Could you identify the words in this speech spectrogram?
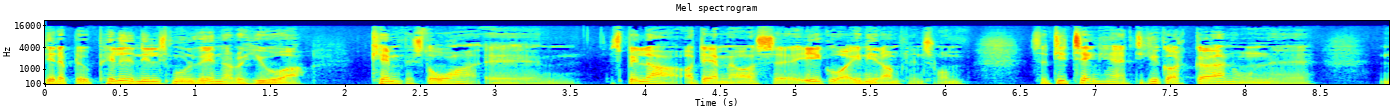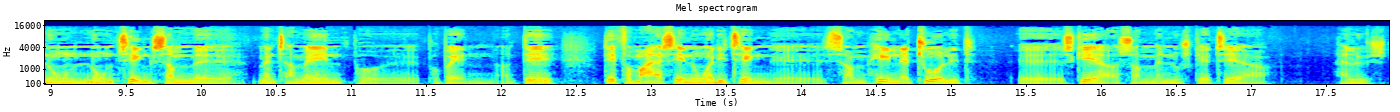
det der blev pillet en lille smule ved, når du hiver kæmpe store øh, spillere, og dermed også øh, egoer ind i et omklædningsrum. Så de ting her, de kan godt gøre nogle, øh, nogle, nogle ting, som øh, man tager med ind på, øh, på banen. Og det, det er for mig at se nogle af de ting, øh, som helt naturligt øh, sker, og som man nu skal til at have løst.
